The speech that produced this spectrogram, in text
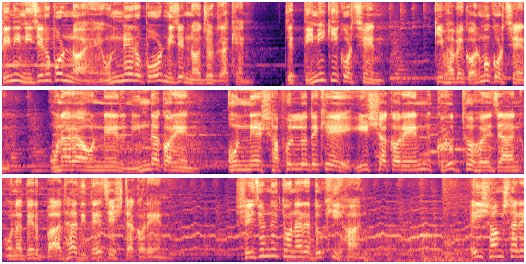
তিনি নিজের উপর নয়, অন্যের উপর নিজের নজর রাখেন যে তিনি কি করছেন, কীভাবে কর্ম করছেন, ওনারা অন্যের নিন্দা করেন, অন্যের সাফল্য দেখে ঈর্ষা করেন, ক্রুদ্ধ হয়ে যান, ওনাদের বাধা দিতে চেষ্টা করেন। সেই জন্যই তো ওনারা দুঃখী হন। এই সংসারে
